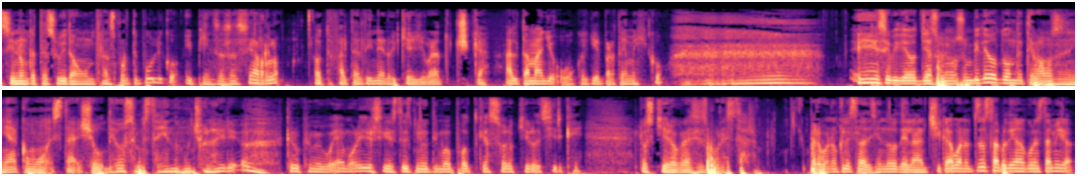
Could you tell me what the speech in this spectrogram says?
si nunca te has subido a un transporte público y piensas hacerlo, o te falta el dinero y quieres llevar a tu chica al tamaño o cualquier parte de México, ese video, ya subimos un video donde te vamos a enseñar cómo está el show. Dios, se me está yendo mucho el aire. creo que me voy a morir si este es mi último podcast. Solo quiero decir que los quiero. Gracias por estar. Pero bueno, ¿qué le estaba diciendo de la chica? Bueno, entonces estaba platicando con esta amiga.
